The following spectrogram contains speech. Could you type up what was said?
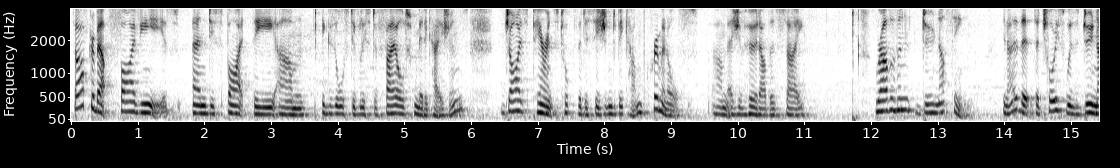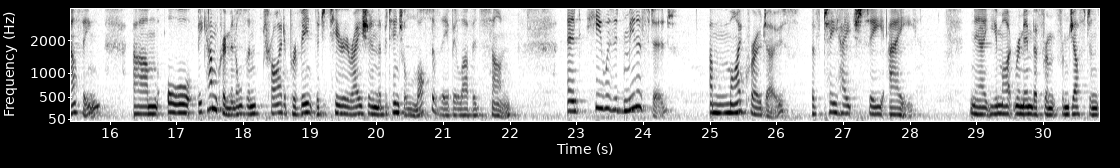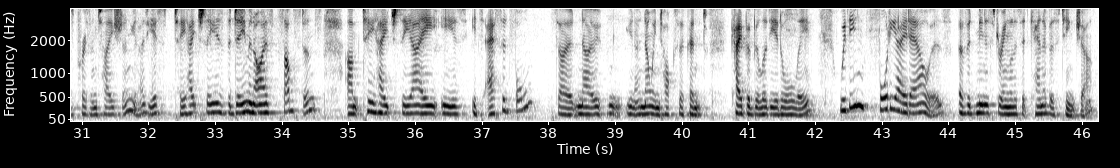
So, after about five years, and despite the um, exhaustive list of failed medications, Jai's parents took the decision to become criminals, um, as you've heard others say, rather than do nothing. You know, the, the choice was do nothing um, or become criminals and try to prevent the deterioration and the potential loss of their beloved son. And he was administered a microdose of THCA. Now, you might remember from, from Justin's presentation, you know, yes, THC is the demonised substance. Um, THCA is its acid form, so no, you know, no intoxicant capability at all there. Within 48 hours of administering illicit cannabis tincture,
